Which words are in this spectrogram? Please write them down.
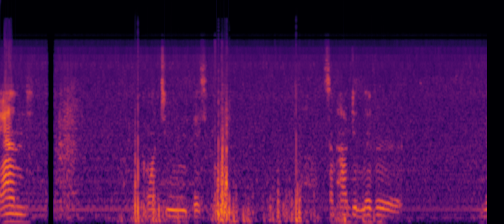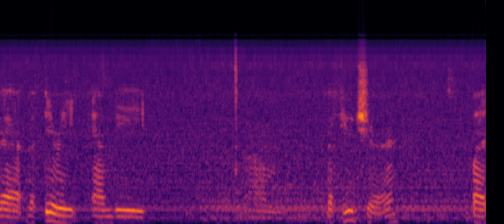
and I want to basically somehow deliver the the theory and the um, the future, but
